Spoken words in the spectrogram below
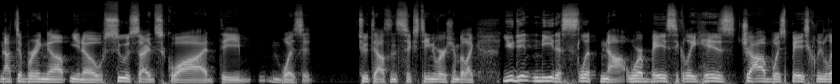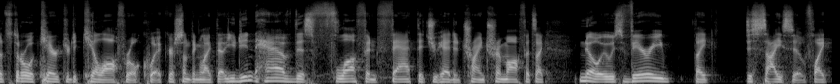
not to bring up you know suicide squad the was it 2016 version but like you didn't need a slipknot where basically his job was basically let's throw a character to kill off real quick or something like that you didn't have this fluff and fat that you had to try and trim off it's like no it was very like decisive, like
